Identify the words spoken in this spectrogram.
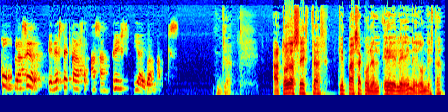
complacer, en este caso, a Santrich y a Iván Márquez. Ya. A todas estas, ¿qué pasa con el ELN? ¿Dónde está?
